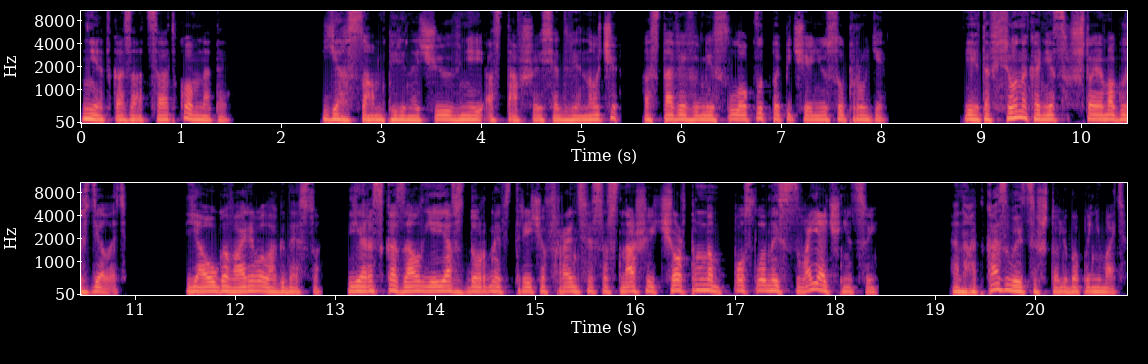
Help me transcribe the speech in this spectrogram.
ни отказаться от комнаты. Я сам переночую в ней оставшиеся две ночи, оставив мисс Локвуд по печенью супруги. И это все, наконец, что я могу сделать. Я уговаривал Агнесу. Я рассказал ей о вздорной встрече Фрэнсиса с нашей чертовным посланной своячницей. Она отказывается что-либо понимать.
